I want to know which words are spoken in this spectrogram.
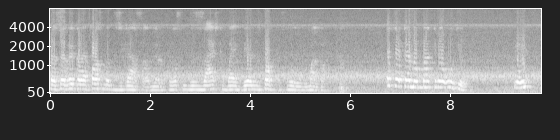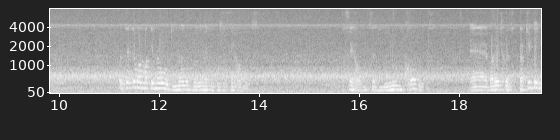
para saber qual é a próxima desgraça, ou melhor, o próximo desastre que vai haver no próprio mapa. Até que é uma máquina útil. E aí? Até que é uma máquina útil, não é problema é que custa 100 Robux. 100 Robux é muito Robux. É, várias coisas. Para quem tem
